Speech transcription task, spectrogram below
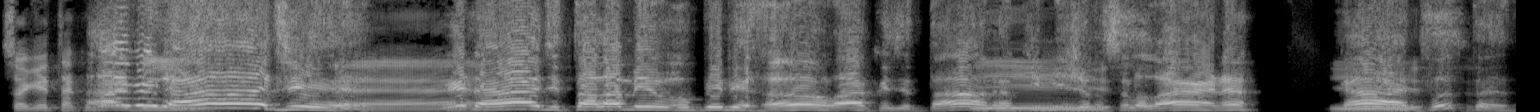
Só que ele tá com ah, é verdade! É. Verdade, tá lá meio o beberrão lá, coisa e tal, né? O que mija no celular, né? Cara, puta.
